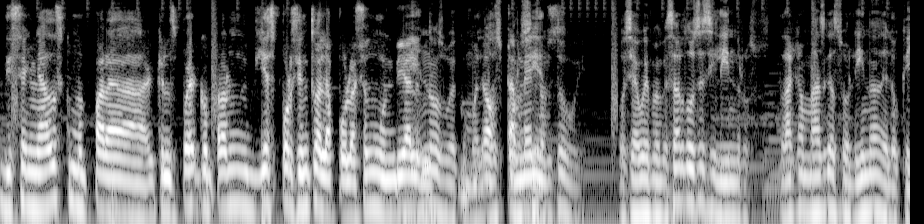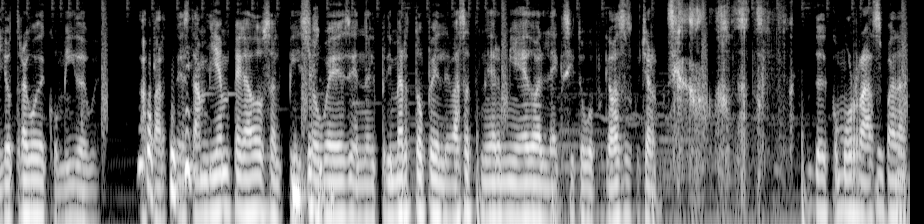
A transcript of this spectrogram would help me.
diseñados como para que los puede comprar un 10% de la población mundial. güey. Menos, güey, como el Hasta 2%, menos. güey. O sea, güey, para empezar 12 cilindros. Traga más gasolina de lo que yo trago de comida, güey. Aparte, están bien pegados al piso, güey. En el primer tope le vas a tener miedo al éxito, güey, porque vas a escuchar de cómo raspa, la-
